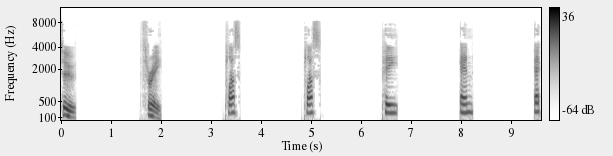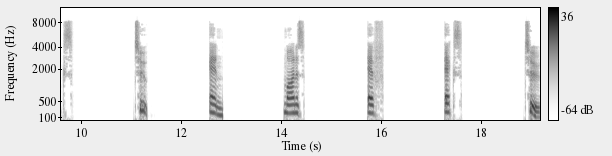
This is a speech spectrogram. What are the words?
2 3 plus plus p n x 2 n minus f x 2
